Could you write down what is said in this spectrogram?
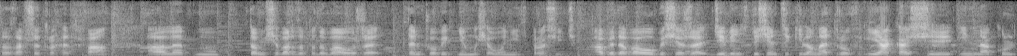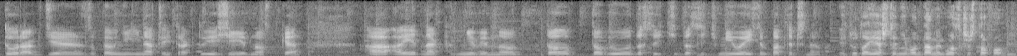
to zawsze trochę trwa, ale mm, to mi się bardzo podobało, że ten człowiek nie musiał o nic prosić. A wydawałoby się, że 9000 km i jakaś e, inna kultura, gdzie zupełnie inaczej traktuje się jednostkę, a, a jednak nie wiem, no to, to było dosyć, dosyć miłe i sympatyczne. I tutaj jeszcze nim oddamy głos Krzysztofowi.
